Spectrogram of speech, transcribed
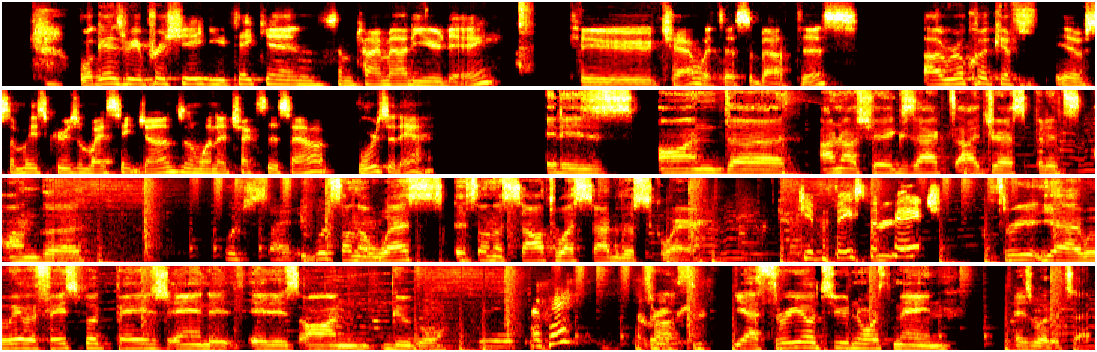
Well, guys, we appreciate you taking some time out of your day to chat with us about this. Uh, real quick, if if somebody's cruising by St. John's and want to check this out, where's it at? It is on the I'm not sure exact address, but it's on the Which side? it's on the west it's on the southwest side of the square. do you have a Facebook page? Three yeah, we have a Facebook page and it, it is on Google. Okay. Three, Awesome. yeah, 302 North Main is what it's at.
